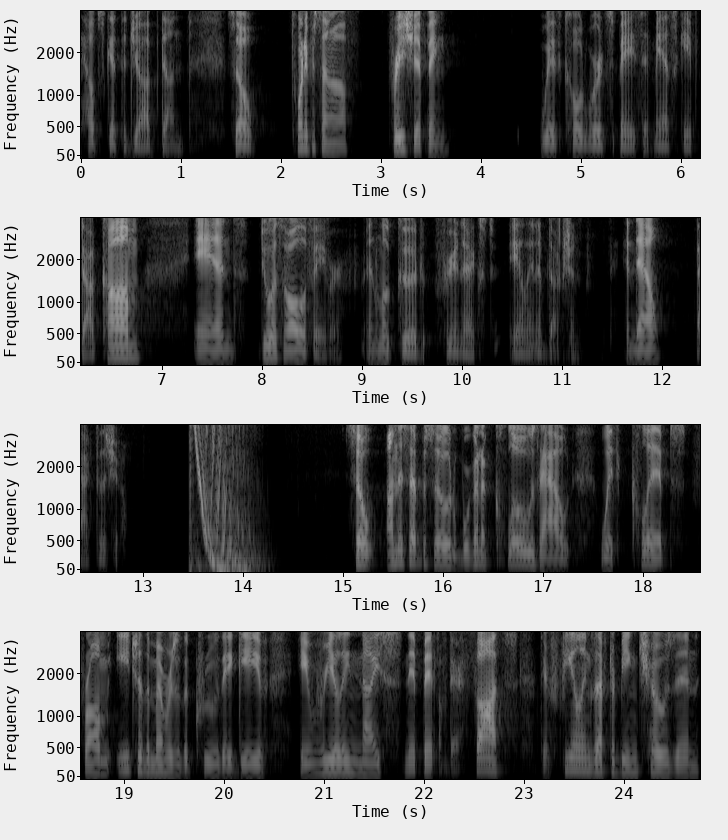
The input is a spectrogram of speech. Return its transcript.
helps get the job done. So 20% off, free shipping with code word space at manscaped.com. And do us all a favor and look good for your next alien abduction. And now, back to the show. So, on this episode, we're going to close out with clips from each of the members of the crew. They gave a really nice snippet of their thoughts, their feelings after being chosen,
